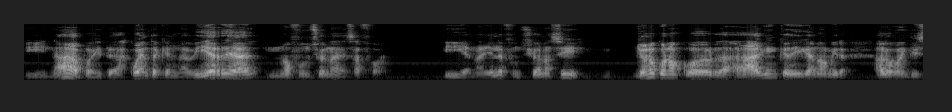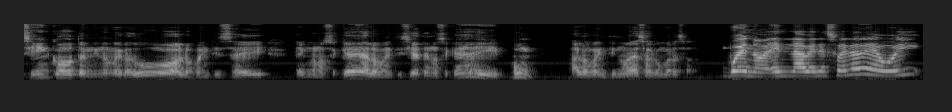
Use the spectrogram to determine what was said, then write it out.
Y nada, pues y te das cuenta que en la vida real no funciona de esa forma. y a nadie le funciona así. Yo no conozco de verdad a alguien que diga, no, mira, a los 25 termino, me gradúo, a los 26 tengo no sé qué, a los 27 no sé qué, y ¡pum! A los 29 salgo embarazada. Bueno, en la Venezuela de hoy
